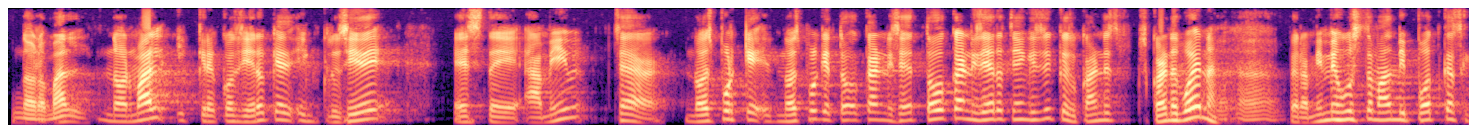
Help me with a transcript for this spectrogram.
Normal. normal y creo, considero que inclusive este a mí o sea no es porque no es porque todo carnicero todo carnicero tiene que decir que su carne es, su carne es buena Ajá. pero a mí me gusta más mi podcast que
